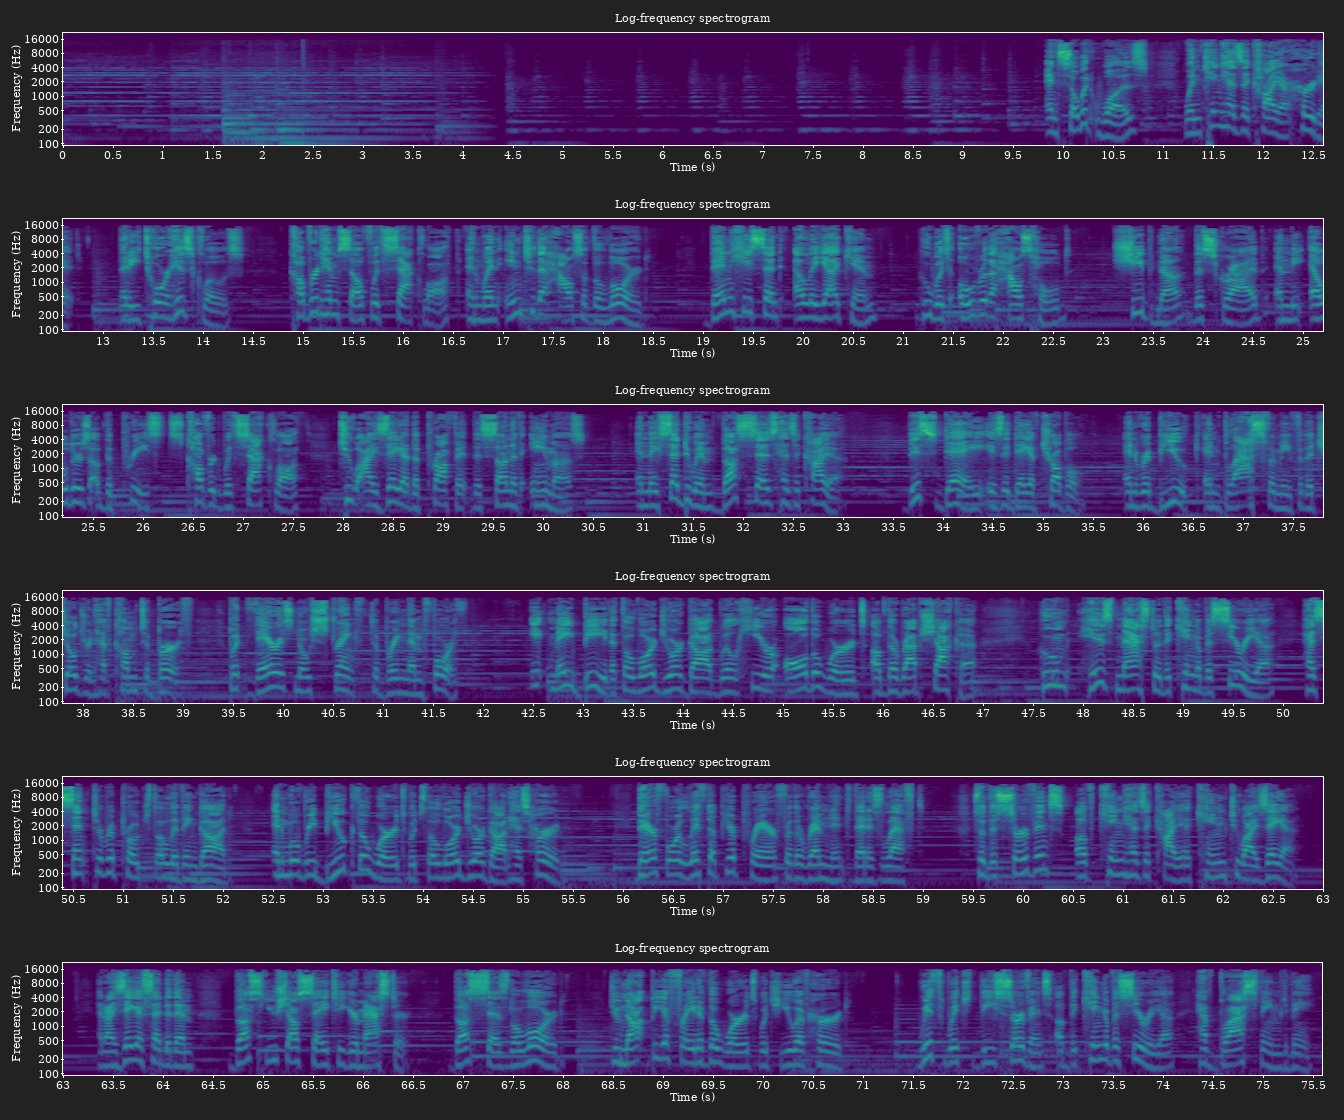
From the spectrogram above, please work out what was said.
And so it was, when King Hezekiah heard it, that he tore his clothes, covered himself with sackcloth, and went into the house of the Lord. Then he sent Eliakim, who was over the household, Shebna the scribe, and the elders of the priests covered with sackcloth, to Isaiah the prophet, the son of Amoz. And they said to him, Thus says Hezekiah, This day is a day of trouble, and rebuke and blasphemy for the children have come to birth but there is no strength to bring them forth. It may be that the Lord your God will hear all the words of the Rabshakeh, whom his master the king of Assyria has sent to reproach the living God, and will rebuke the words which the Lord your God has heard. Therefore lift up your prayer for the remnant that is left. So the servants of King Hezekiah came to Isaiah, and Isaiah said to them, Thus you shall say to your master, Thus says the Lord, do not be afraid of the words which you have heard, with which these servants of the king of Assyria have blasphemed me.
